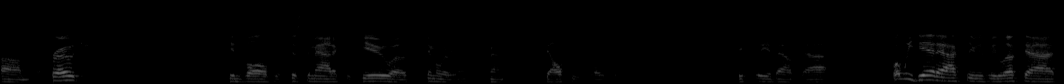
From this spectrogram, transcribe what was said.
um, approach involves a systematic review of similar instruments and then a Delphi process. Briefly about that. What we did actually was we looked at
